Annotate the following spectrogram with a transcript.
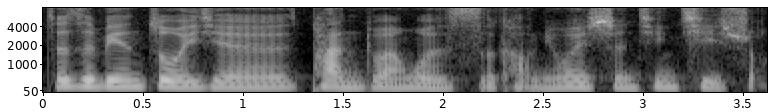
在这边做一些判断或者思考，你会神清气爽。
